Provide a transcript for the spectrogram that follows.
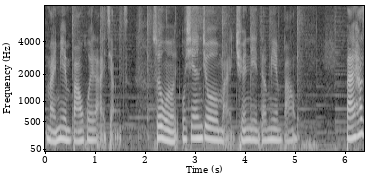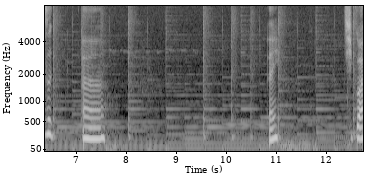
买面包回来这样子，所以我我先就买全年的面包。本来它是，嗯、呃。哎，奇怪，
